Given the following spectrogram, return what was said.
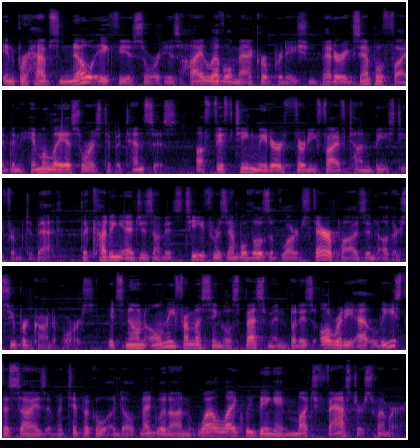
In perhaps no ichthyosaur is high level macropredation better exemplified than Himalayasaurus tibetensis, a 15 meter, 35 ton beastie from Tibet. The cutting edges on its teeth resemble those of large theropods and other supercarnivores. It's known only from a single specimen, but is already at least the size of a typical adult megalodon, while likely being a much faster swimmer.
